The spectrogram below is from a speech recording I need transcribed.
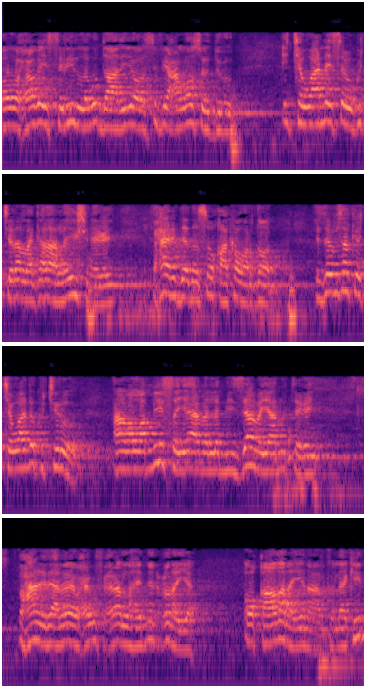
oo waxoogay saliid lagu daadiyo oo si fiican loo soo dugo in jawaano isagoo ku jira lagadaa lai sheegay. Waxaan deedna suuqaa ka wardoon. Halka jawaano ku jiro ama la miisayo ama la miisaamayaan u tegey waxaan idhi alle waxay u ficlaan lahayd nin cunaya oo qaadanaya inaan arko. Laakiin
